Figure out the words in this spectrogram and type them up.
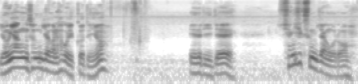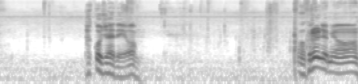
영양 성장을 하고 있거든요. 얘들이 이제 생식 성장으로 바꿔줘야 돼요. 어, 그러려면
